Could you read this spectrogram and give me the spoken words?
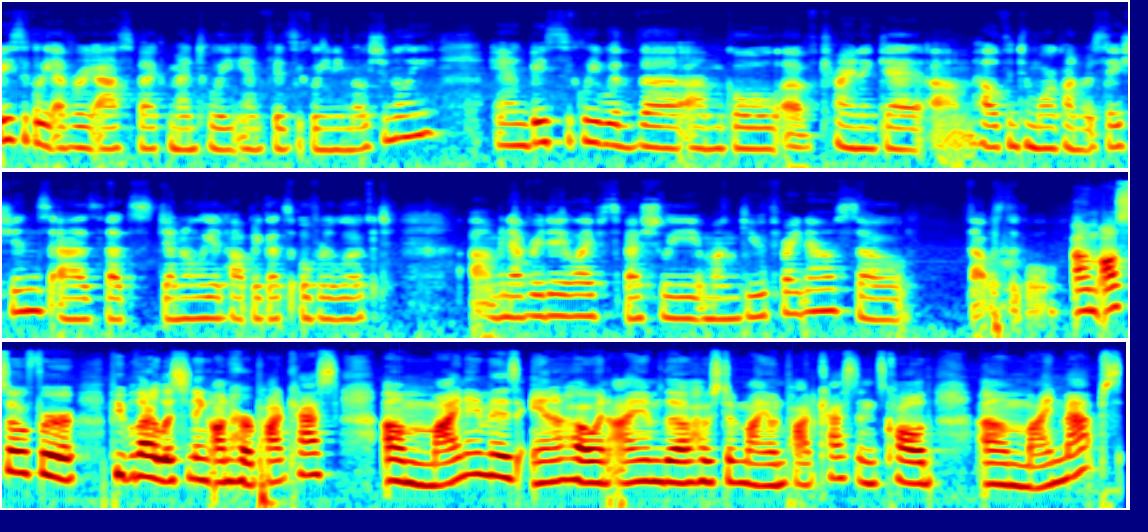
basically every aspect mentally and physically and emotionally, and basically with the um, goal of trying to get um, health into more conversations, as that's generally a topic that's overlooked um, in everyday life, especially among youth right now. So that was the goal. Um, also, for people that are listening on her podcast, um, my name is Anna Ho, and I am the host of my own podcast, and it's called um, Mind Maps.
